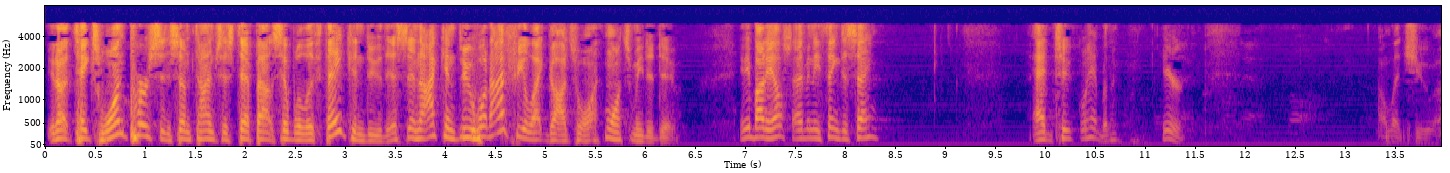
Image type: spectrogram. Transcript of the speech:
You know, it takes one person sometimes to step out and say, well, if they can do this, then I can do what I feel like God wants me to do. Anybody else have anything to say? Add to. Go ahead, brother. Here. I'll let you. Uh,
